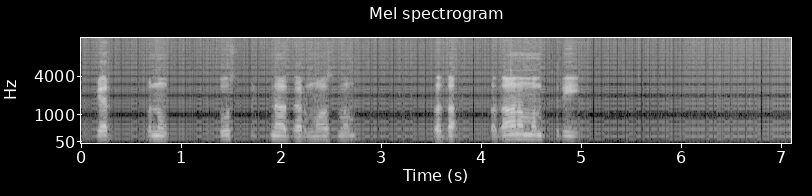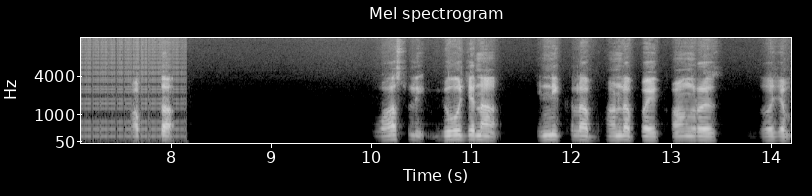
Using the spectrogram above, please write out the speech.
అభ్యర్థులను దూషించిన ధర్మాసనం ప్రధా ప్రధానమంత్రి ఆప్త వాసులి యోజన ఎన్నికల బాండ్లపై కాంగ్రెస్ ధ్వజం.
